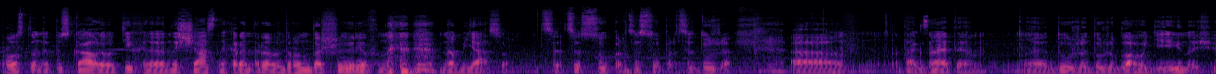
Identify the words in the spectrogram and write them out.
просто не пускали отих е, нещасних рундаширів на, м'ясо. Це, це супер, це супер, це дуже е, так, знаєте. Дуже дуже благодійно, що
